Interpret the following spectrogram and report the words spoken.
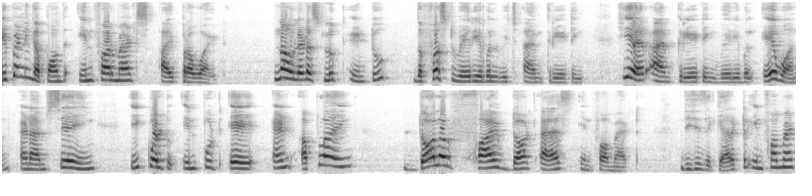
depending upon the informats I provide. Now let us look into the first variable which I am creating. Here I am creating variable a1 and I am saying equal to input a and applying $5 dot as informat. This is a character informat.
